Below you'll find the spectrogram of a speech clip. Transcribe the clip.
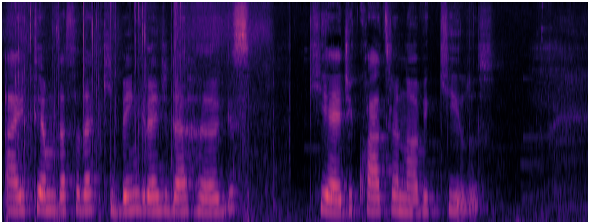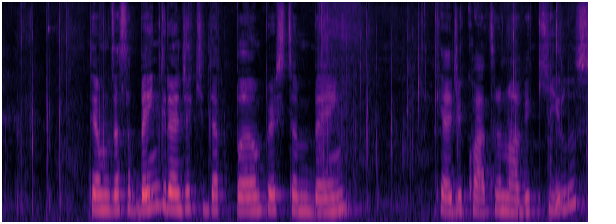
Aí temos essa daqui bem grande da Hugs, que é de 4 a 9 quilos. Temos essa bem grande aqui da Pampers também, que é de 4 a 9 quilos.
